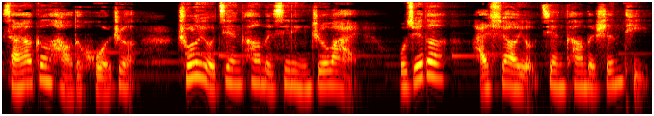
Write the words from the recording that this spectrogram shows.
想要更好的活着，除了有健康的心灵之外，我觉得还需要有健康的身体。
